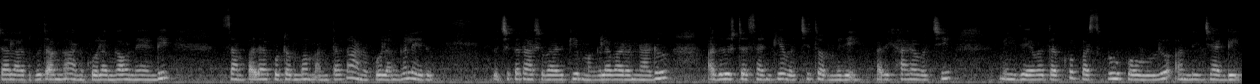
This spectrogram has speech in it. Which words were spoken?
చాలా అద్భుతంగా అనుకూలంగా ఉన్నాయండి. సంపద కుటుంబం అంతగా అనుకూలంగా లేదు. వృచిక రాశి వారికి మంగళవారం నాడు అదృష్ట సంఖ్య వచ్చి తొమ్మిది. పరిహారం వచ్చి మీ దేవతకు పసుపు పువ్వులు అందించండి.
